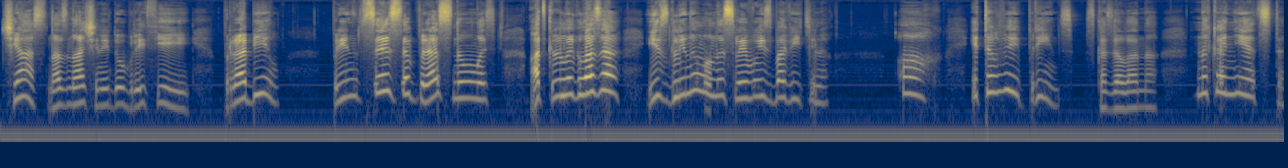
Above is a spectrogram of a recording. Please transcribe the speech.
час, назначенный доброй феей, пробил. Принцесса проснулась, открыла глаза и взглянула на своего избавителя. «Ах, это вы, принц!» — сказала она. «Наконец-то!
